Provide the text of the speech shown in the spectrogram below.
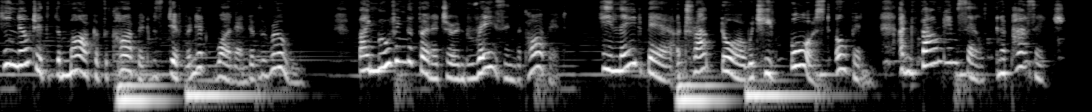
He noted that the mark of the carpet was different at one end of the room. By moving the furniture and raising the carpet, he laid bare a trap door which he forced open and found himself in a passage.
